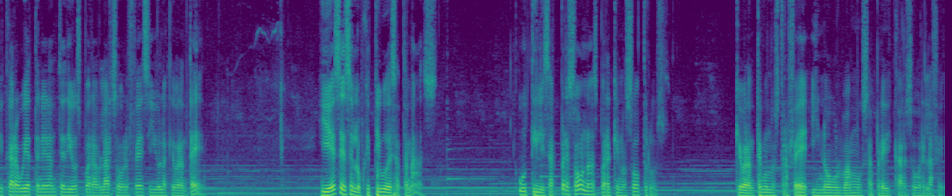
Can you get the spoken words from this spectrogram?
¿Qué cara voy a tener ante Dios para hablar sobre fe si yo la quebranté? Y ese es el objetivo de Satanás utilizar personas para que nosotros quebrantemos nuestra fe y no volvamos a predicar sobre la fe.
